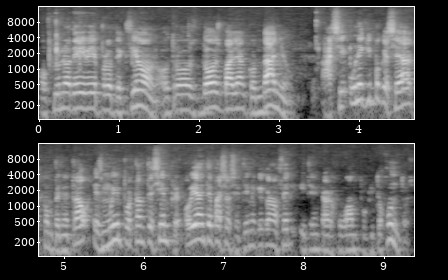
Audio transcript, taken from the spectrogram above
o que uno debe protección, otros dos vayan con daño. Así, un equipo que sea compenetrado es muy importante siempre. Obviamente para eso se tiene que conocer y tienen que haber jugado un poquito juntos.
